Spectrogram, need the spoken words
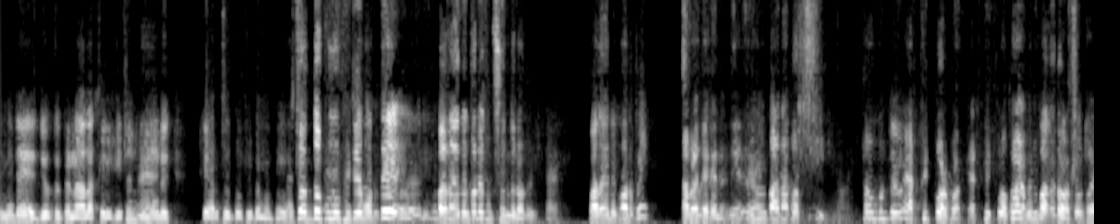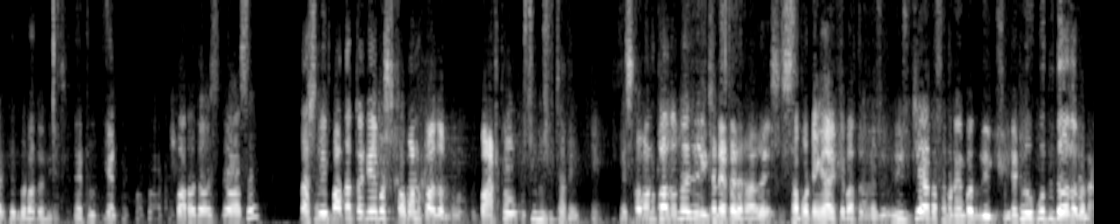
মিলে যেহেতু নালা ছেড়ে দিয়েছেন মোটামুটি তেরো চোদ্দ ফিটের মতো চোদ্দ পনেরো ফিটের মধ্যে বাধা দিতে করলে খুব সুন্দর হবে। বাধা দিলে করবে তারপরে দেখেন এরকম বাধা করছি সম্পূর্ণ এক ফিট পর পর এক ফিট পর পর আপনি বাধা দেওয়া আছে। ছোট একটা বাধা দিয়েছে। হ্যাঁ, এক ফিট পর পর দেওয়া আছে- তার সাথে এই এবার সমান করা যাবে বাঁশটাও উঁচু নিচু থাকে। সমান করার জন্য যে এখানে একটা দেখা যায়। সাপোর্টিং আর একটা বাধা নিচ দিয়ে একটা সাপোর্টিং বাদ দিচ্ছি এটাকে উপর দিয়ে দেওয়া যাবে না।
